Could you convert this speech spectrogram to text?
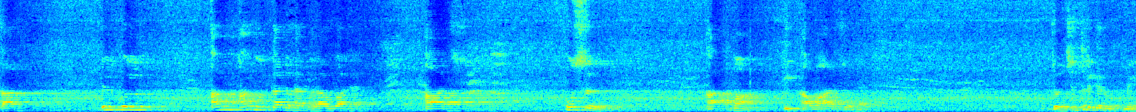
साथ बिल्कुल अंग अंग उनका जो है भरा हुआ है। आज उस आत्मा की आवाज़ जो है, जो चित्र के रूप में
